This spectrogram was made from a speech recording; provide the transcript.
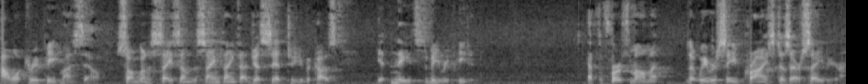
I want to repeat myself, so I'm going to say some of the same things I just said to you because it needs to be repeated. At the first moment that we receive Christ as our Savior,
